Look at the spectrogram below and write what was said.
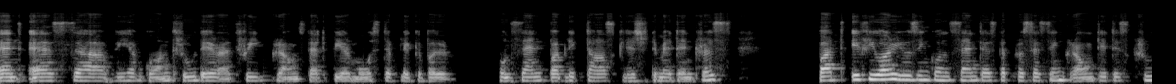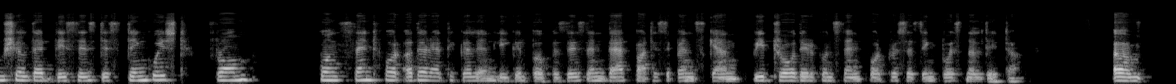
And as uh, we have gone through, there are three grounds that appear most applicable, consent, public task, legitimate interest. But if you are using consent as the processing ground, it is crucial that this is distinguished from consent for other ethical and legal purposes and that participants can withdraw their consent for processing personal data. Um,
